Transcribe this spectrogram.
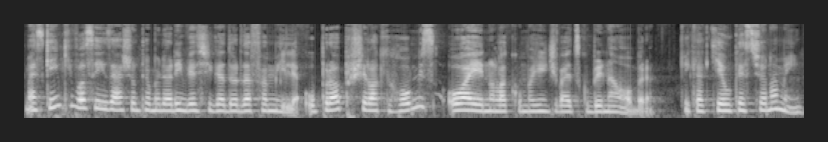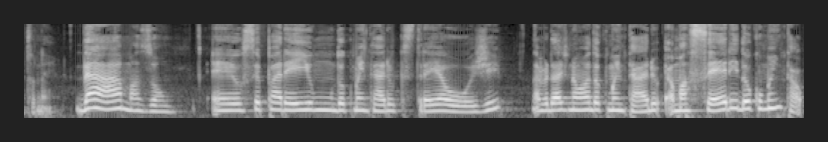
Mas quem que vocês acham que é o melhor investigador da família? O próprio Sherlock Holmes ou a Enola, como a gente vai descobrir na obra? Fica aqui o questionamento, né? Da Amazon, é, eu separei um documentário que estreia hoje, na verdade, não é um documentário, é uma série documental.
